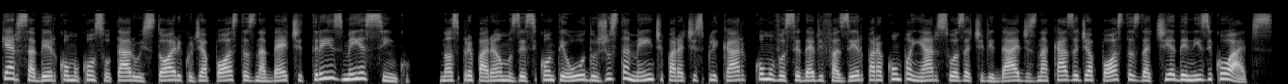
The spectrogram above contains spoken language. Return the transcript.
Quer saber como consultar o histórico de apostas na Bet365? Nós preparamos esse conteúdo justamente para te explicar como você deve fazer para acompanhar suas atividades na casa de apostas da tia Denise Coates.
